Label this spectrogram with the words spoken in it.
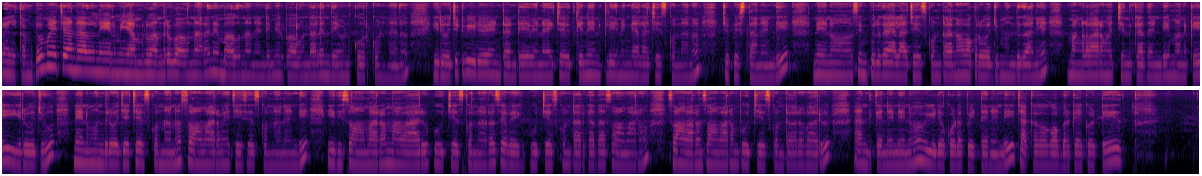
Welcome to my channel. నేను మీ అమ్మలు. అందరూ బాగున్నారా? నేను బాగున్నానండి. మీరు బాగుండాలని దేవుని కోరుకుంటున్నాను. ఈరోజు వీడియో ఏంటంటే వినాయక చవితికి నేను క్లీనింగ్ ఎలా చేసుకున్నానో చూపిస్తానండి. నేను సింపుల్గా ఎలా చేసుకుంటానో ఒక రోజు ముందుగానే మంగళవారం వచ్చింది కదండి మనకి. ఈరోజు నేను ముందు రోజే చేసుకున్నాను. సోమవారమే చేసేసుకున్నానండి. ఇది సోమవారం మా వారు పూజ చేసుకున్నారు. శివయ్యకి పూజ చేసుకుంటారు కదా సోమవారం. సోమవారం సోమవారం పూజ చేసుకుంటారు. వారు. అందుకనే నేను వీడియో కూడా పెట్టానండి. చక్కగా కొబ్బరికాయ కొట్టి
